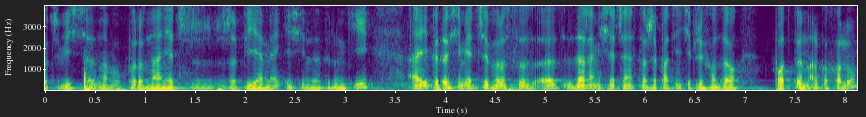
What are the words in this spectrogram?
oczywiście znowu porównanie, czy, że pijemy jakieś inne trunki. I pytał się mnie, czy po prostu zdarza mi się często, że pacjenci przychodzą pod wpływem alkoholu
